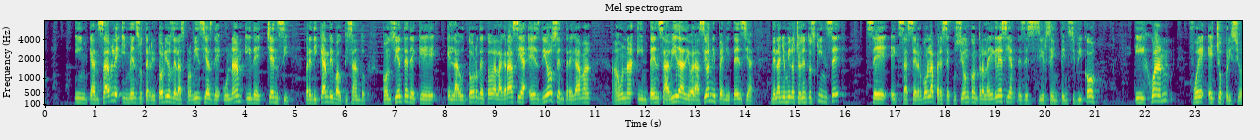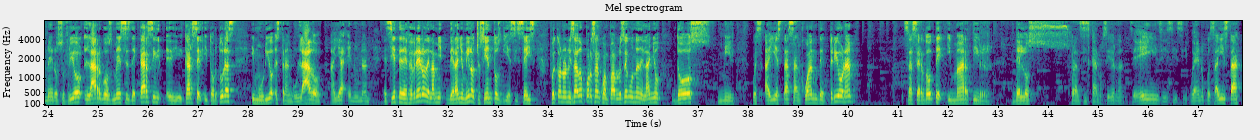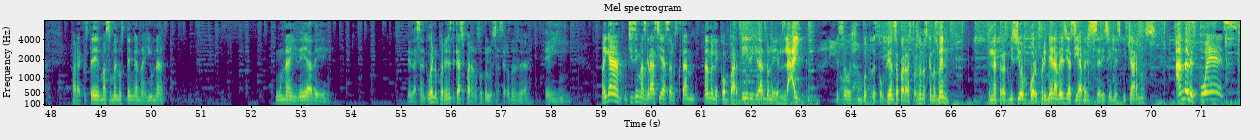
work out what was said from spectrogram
incansable inmenso territorios de las provincias de Unam y de Chensi, predicando y bautizando. Consciente de que el autor de toda la gracia es Dios, se entregaba a una intensa vida de oración y penitencia. En el año 1815 se exacerbó la persecución contra la iglesia, es decir, se intensificó. Y Juan fue hecho prisionero, sufrió largos meses de cárcel, eh, cárcel y torturas y murió estrangulado allá en Unán. El 7 de febrero del, del, año 1816 fue canonizado por San Juan Pablo II en el año 2000. Pues ahí está San Juan de Triora, sacerdote y mártir de los franciscanos, ¿sí, verdad? Sí, sí, sí, sí. Bueno, pues ahí está. Para que ustedes más o menos tengan ahí una. Una idea de. De la. Bueno, pero en este caso para nosotros los sacerdotes, ¿verdad? Oiga, muchísimas gracias a los que están dándole compartir y dándole like. Eso es un voto de confianza para las personas que nos ven en la transmisión por primera vez y así a ver si se deciden escucharnos. ¡Ándales pues!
